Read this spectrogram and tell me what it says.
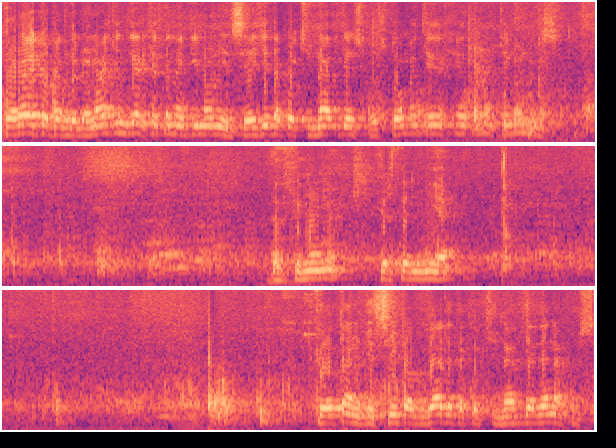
Φοράει το παντελονάκι και έρχεται να κοινωνήσει. Έχει τα κοκκινάδια στο στόμα και έρχεται να κοινωνήσει. Θα θυμούμε, ήρθε μία και όταν της είπα βγάλε τα κοκκινάδια δεν ακούσε.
